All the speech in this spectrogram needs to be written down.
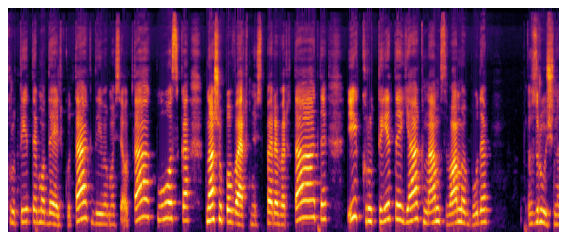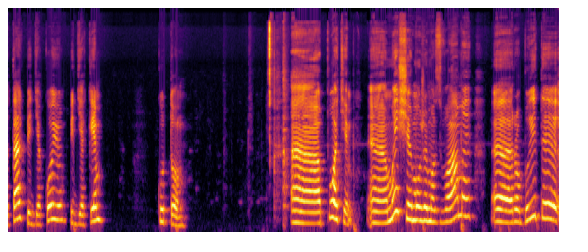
крутити модельку. Так, дивимося, отак, плоска, нашу поверхню перевертати і крутити, як нам з вами буде зручно, так, під якою, під яким кутом. Е, Потім Е, Ми ще можемо з вами е, робити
